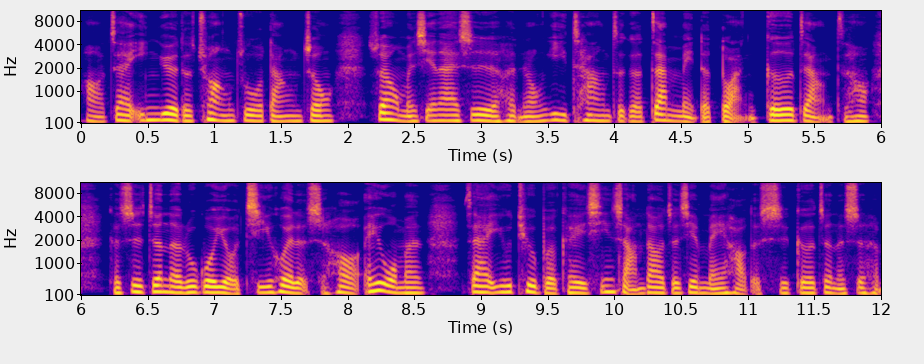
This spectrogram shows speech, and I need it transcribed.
啊，在音乐的创作当中，虽然我们现在是很容易唱这个赞美的短歌这样子哈，可是真的如果有机会的时候，诶，我们在 YouTube 可以欣赏到这些美好的诗歌，真的是很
